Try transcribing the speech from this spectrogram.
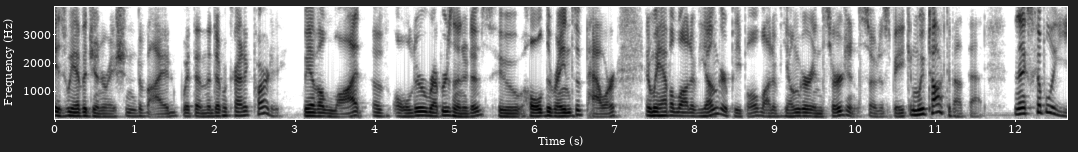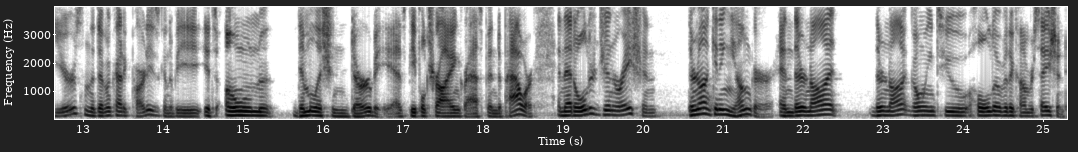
is we have a generation divide within the Democratic Party. We have a lot of older representatives who hold the reins of power, and we have a lot of younger people, a lot of younger insurgents, so to speak. And we've talked about that. The next couple of years in the Democratic Party is going to be its own demolition derby as people try and grasp into power. And that older generation, they're not getting younger, and they're not they're not going to hold over the conversation.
